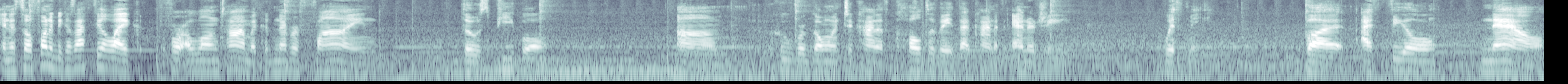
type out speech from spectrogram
and it's so funny because I feel like for a long time I could never find those people um, who were going to kind of cultivate that kind of energy with me. But I feel now,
